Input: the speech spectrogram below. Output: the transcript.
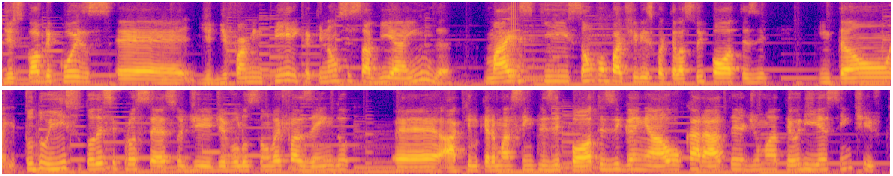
descobre coisas é, de, de forma empírica que não se sabia ainda, mas que são compatíveis com aquela sua hipótese. Então, tudo isso, todo esse processo de, de evolução vai fazendo é, aquilo que era uma simples hipótese ganhar o caráter de uma teoria científica.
